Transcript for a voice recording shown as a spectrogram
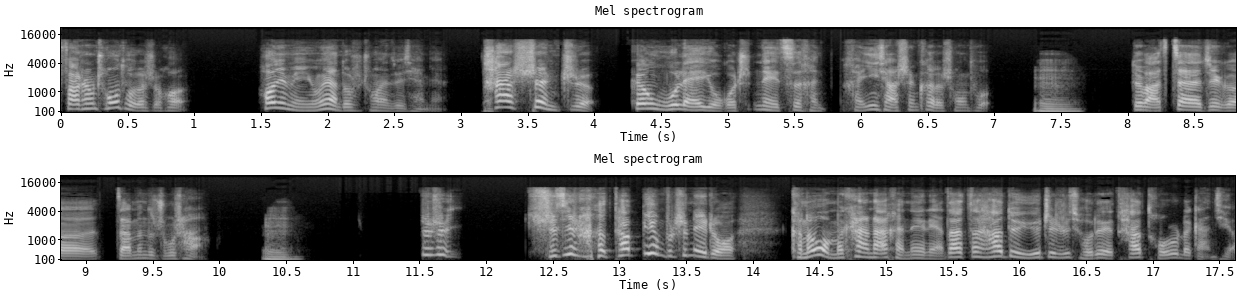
发生冲突的时候，郝俊敏永远都是冲在最前面。他甚至跟吴磊有过那次很很印象深刻的冲突，嗯，对吧？在这个咱们的主场，嗯，就是实际上 他并不是那种可能我们看着他很内敛，但他对于这支球队他投入的感情，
